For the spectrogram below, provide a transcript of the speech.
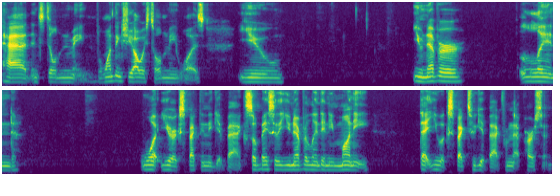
had instilled in me. The one thing she always told me was you you never lend what you're expecting to get back. So basically you never lend any money that you expect to get back from that person.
